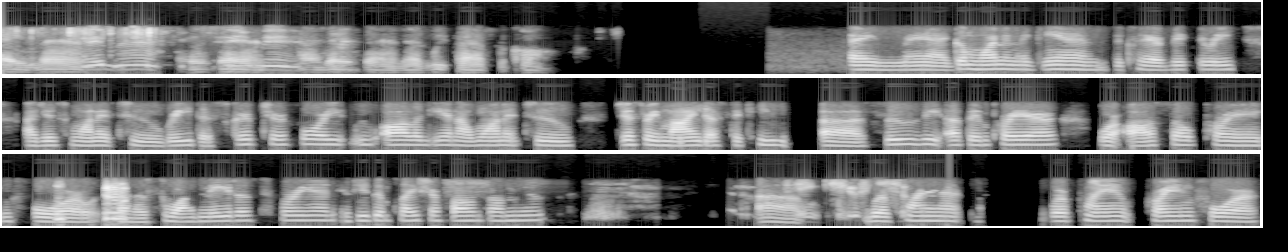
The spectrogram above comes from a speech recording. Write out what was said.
Amen. Amen. Amen. Amen. And amen. As we pass the call. Amen. Good morning again, Declare Victory. I just wanted to read the scripture for you all again. I wanted to just remind us to keep uh, Susie up in prayer. We're also praying for uh, Swanita's friend. If you can place your phones on mute. Uh, Thank you. we're so praying we're praying praying for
